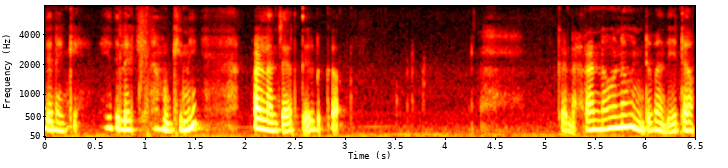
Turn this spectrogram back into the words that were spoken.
ഇതിനൊക്കെ. ഇതിലേക്ക് നമുക്കിനി വെള്ളം ചേർത്ത് എടുക്കാം കണ്ട? രണ്ട് മൂന്ന് മിനിറ്റ് മതി കേട്ടോ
